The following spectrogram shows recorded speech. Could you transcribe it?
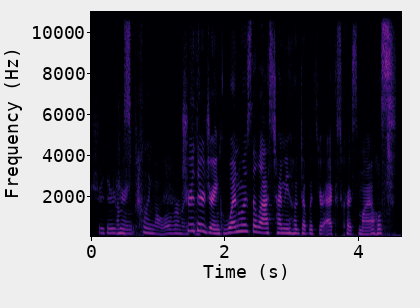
Truth or I'm drink? spilling all over my. Truth or drink? When was the last time you hooked up with your ex, Chris Miles?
